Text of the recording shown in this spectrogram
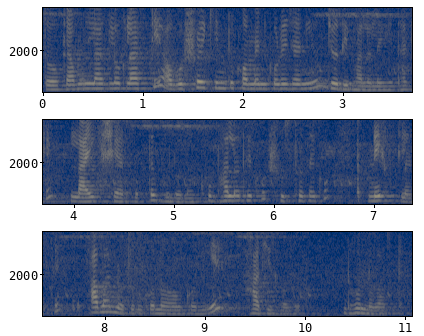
তো কেমন লাগল ক্লাসটি? অবশ্যই কিন্তু কমেন্ট করে জানিও। যদি ভালো লেগে থাকে লাইক শেয়ার করতে ভুলো না। খুব ভালো থেকো, সুস্থ থেকো। নেক্সট ক্লাসে আবার নতুন কোনো অঙ্ক নিয়ে হাজির হব। ধন্যবাদ।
